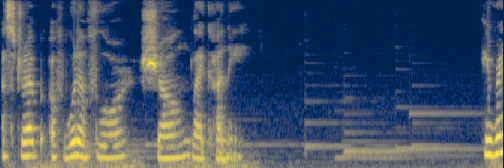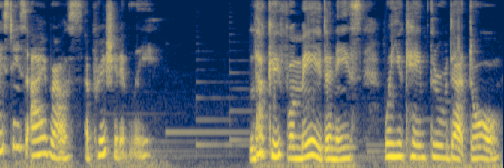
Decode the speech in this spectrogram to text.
A strip of wooden floor shone like honey. He raised his eyebrows appreciatively. Lucky for me, Denise, when you came through that door.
